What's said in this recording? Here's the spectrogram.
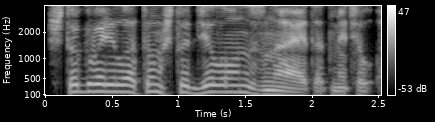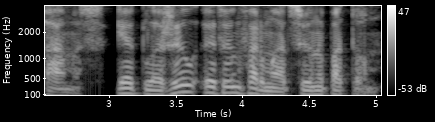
Что говорило о том, что дело он знает, отметил Амос, и отложил эту информацию на потом.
